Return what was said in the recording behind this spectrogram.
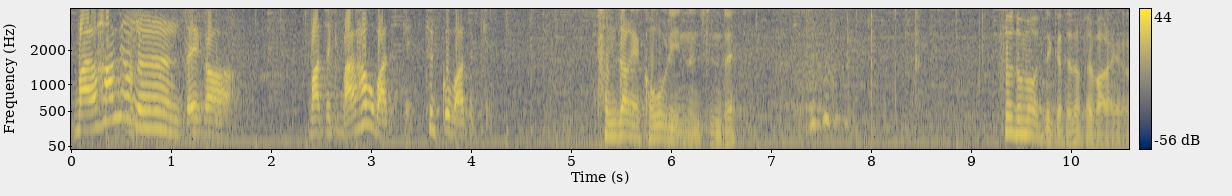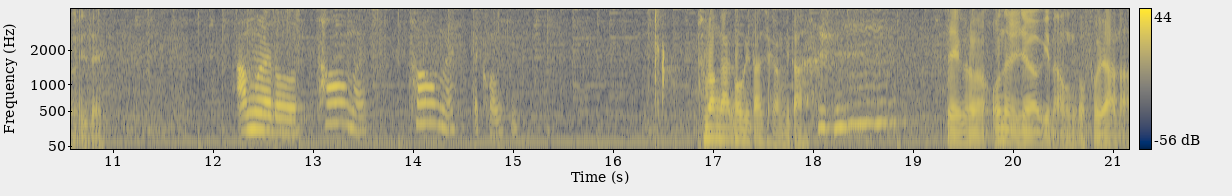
말하면은 내가 맞을게. 말하고 맞을게. 듣고 맞을게. 천장에 거울이 있는 침대. 술도 먹었으니까 대답해 봐라요 이제. 아무래도 처음 할, 처음 했을 때 거기. 조만간 거기 다시 갑니다. 이제 그럼 오늘 여기 나온 거 후회하나?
